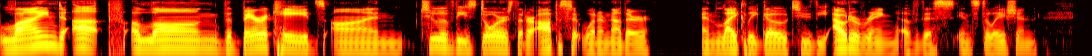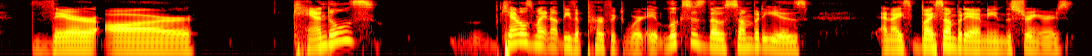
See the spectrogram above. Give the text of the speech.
lined up along the barricades on two of these doors that are opposite one another and likely go to the outer ring of this installation, there are candles. Candles might not be the perfect word. It looks as though somebody is, and I by somebody I mean the stringers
